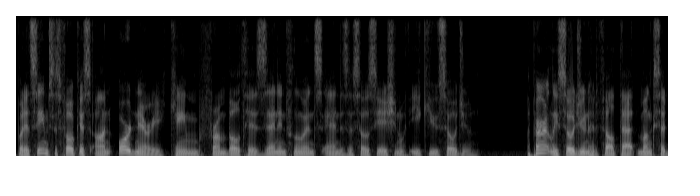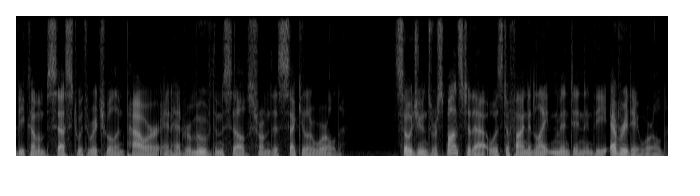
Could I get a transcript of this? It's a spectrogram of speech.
But it seems his focus on ordinary came from both his Zen influence and his association with Ikkyu Sojun. Apparently, Sojun had felt that monks had become obsessed with ritual and power and had removed themselves from this secular world. Sojun's response to that was to find enlightenment in the everyday world.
